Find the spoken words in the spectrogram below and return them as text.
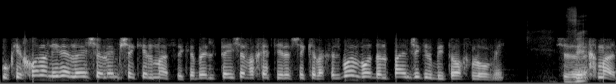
הוא ככל הנראה לא ישלם שקל מס, הוא יקבל 9.5 אלף שקל לחשבון ועוד 2,000 שקל ביטוח לאומי. שזה ו- נחמד.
